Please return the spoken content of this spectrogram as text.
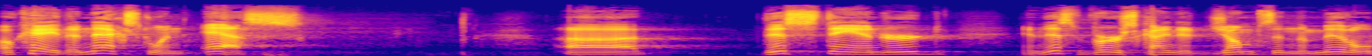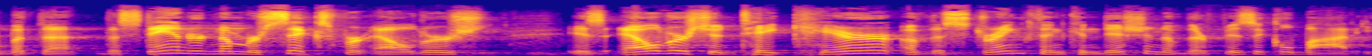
Okay, the next one, S. Uh, this standard, and this verse kind of jumps in the middle, but the, the standard number six for elders is elders should take care of the strength and condition of their physical body.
